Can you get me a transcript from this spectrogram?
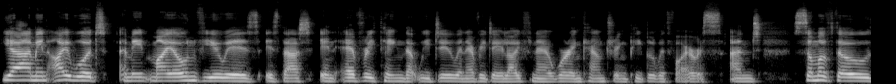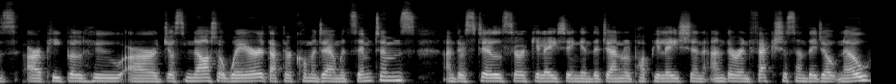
Yeah, I mean, I would. I mean, my own view is is that in everything that we do in everyday life now, we're encountering people with virus, and some of those are people who are just not aware that they're coming down with symptoms, and they're still circulating in the general population, and they're infectious and they don't know.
